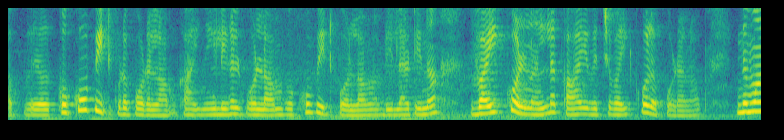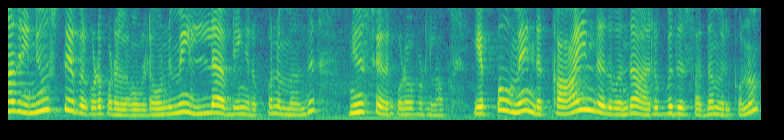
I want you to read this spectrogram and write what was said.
அப்போ கொக்கோபீட் கூட போடலாம். காய்ந்த இலைகள் போடலாம் கொக்கோபீட் போடலாம். அப்படி இல்லாட்டினா வைக்கோல் நல்லா காய வச்சு வைக்கோலை போடலாம். இந்த மாதிரி நியூஸ் பேப்பர் கூட போடலாம். உங்கள்கிட்ட ஒன்றுமே இல்லை அப்படிங்கிறப்போ நம்ம வந்து நியூஸ் பேப்பர் கூட போடலாம். எப்போவுமே இந்த காய்ந்தது வந்து அறுபது சதம் இருக்கணும்.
